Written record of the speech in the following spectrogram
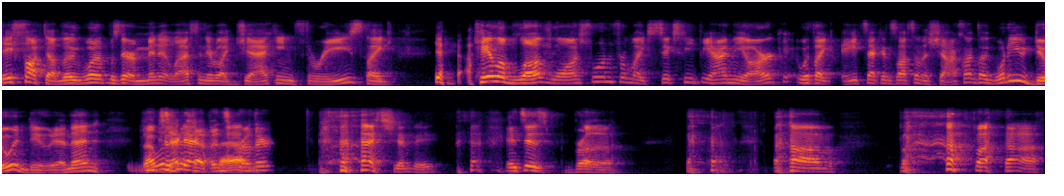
they fucked up. Like, what was there a minute left and they were like jacking threes? Like Yeah. Caleb Love launched one from like six feet behind the arc with like eight seconds left on the shot clock. Like, what are you doing, dude? And then That was Is took that that- Kevin's bad. brother? it should be. it's his brother. um, but, but uh,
